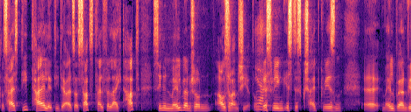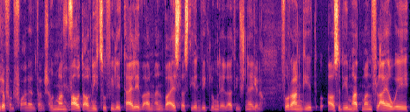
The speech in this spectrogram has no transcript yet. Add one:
Das heißt, die Teile, die der als Ersatzteil vielleicht hat, sind in Melbourne schon ausrangiert. Und ja. deswegen ist es gescheit gewesen, äh, Melbourne wieder von vorne und dann schon. Und man baut auch nicht so viele Teile, weil man weiß, dass die Entwicklung relativ schnell genau. vorangeht. Außerdem hat man Flyaway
